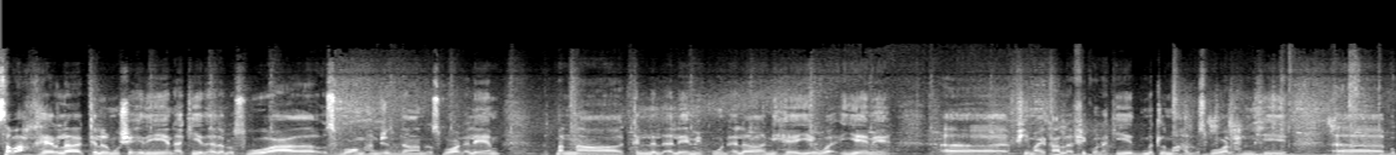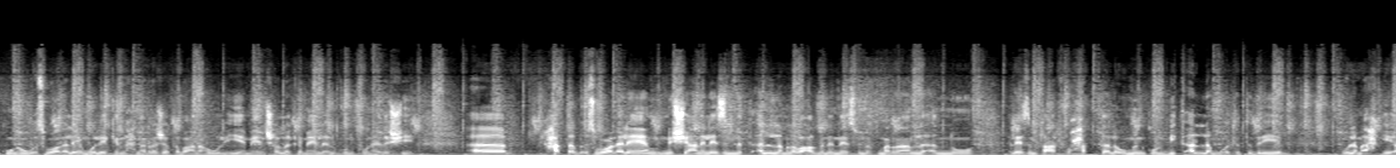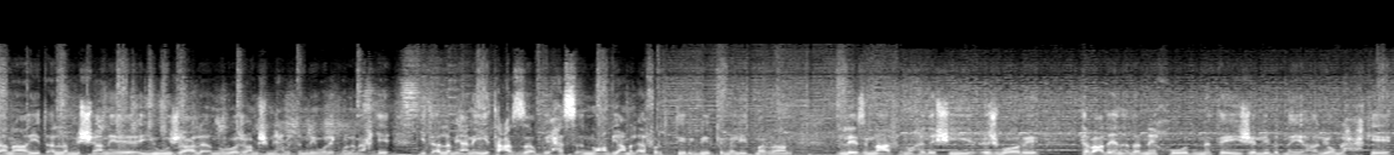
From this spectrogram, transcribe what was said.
صباح الخير لكل المشاهدين. أكيد هذا الأسبوع أسبوع مهم جدا أسبوع الالام بتمنى كل الالام يكون لها نهاية وقيامه آه، فيما يتعلق فيكم أكيد مثل ما هالأسبوع رح ننهي. آه، بكون هو أسبوع الالام ولكن نحن الرجاء تبعنا هو القيامه إن شاء الله كمان لكم يكون هذا الشيء. آه، حتى بأسبوع الالام مش يعني لازم نتألم لبعض من الناس ونتمرن لأنه لازم تعرفوا حتى لو منكم بيتالم وقت التدريب ولما أحكي أنا يتألم مش يعني يوجع لأنه الوجع مش منيح بالتمرين ولكن لما أحكي يتألم يعني يتعذب ويحس إنه عم بيعمل effort كثير كبير كرمال يتمرن. لازم نعرف إنه هذا الشيء إجباري. حتى بعدين نقدر ناخذ النتائج اللي بدنا إياها. اليوم رح أحكي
